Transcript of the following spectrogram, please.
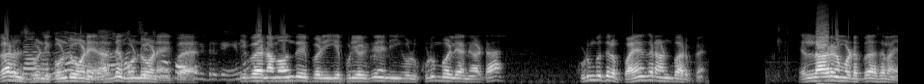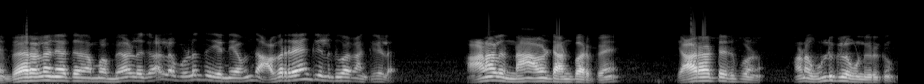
பேலன்ஸ் பண்ணி கொண்டு போனேன். அதான் கொண்டு போனேன் இப்போ. இப்போ நம்ம வந்து இப்போ நீங்கள் இப்படி இருக்கீங்க நீங்கள் ஒரு குடும்பம் இல்லையான்னு கேட்டால் குடும்பத்தில் பயங்கர அன்பாக இருப்பேன். எல்லாரும் நம்மகிட்ட பேசலாம். பேரெல்லாம் நேற்று நம்ம மேலு காலில் விழுந்து என்னை வந்து அவர் ரேங்க் எழுதுவாங்க கீழே. ஆனாலும் நான் அவன்கிட்ட அன்பாக இருப்பேன். யாராட்ட இருப்பேன். ஆனால் உள்ளுக்குள்ளே ஒன்று இருக்கும்.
